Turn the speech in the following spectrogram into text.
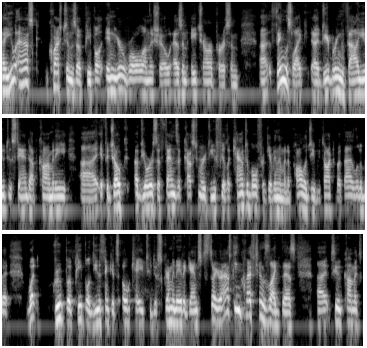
now, you ask questions of people in your role on the show as an HR person. Uh, things like uh, Do you bring value to stand up comedy? Uh, if a joke of yours offends a customer, do you feel accountable for giving them an apology? We talked about that a little bit. What group of people do you think it's okay to discriminate against? So you're asking questions like this uh, to comics.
